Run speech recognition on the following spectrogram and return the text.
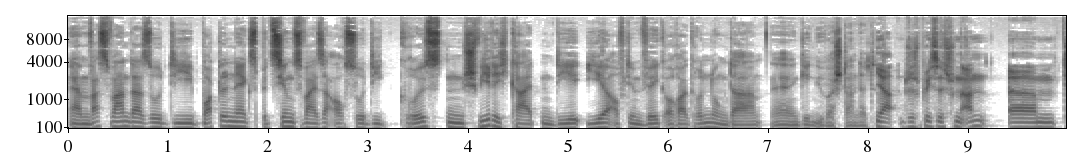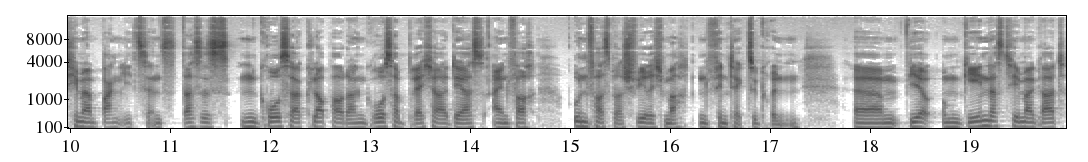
Ähm, was waren da so die Bottlenecks beziehungsweise auch so die größten Schwierigkeiten, die ihr auf dem Weg eurer Gründung da äh, gegenüberstandet? Ja, du sprichst es schon an. Ähm, Thema Banklizenz. Das ist ein großer Klopper oder ein großer Brecher, der es einfach unfassbar schwierig macht, ein Fintech zu gründen. Ähm, wir umgehen das Thema gerade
